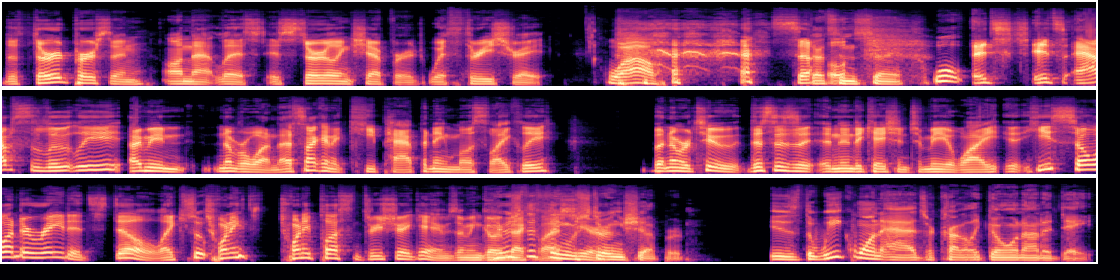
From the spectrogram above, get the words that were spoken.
The third person on that list is Sterling Shepard with three straight. Wow. so That's insane. Well, it's it's absolutely. I mean, number one, that's not going to keep happening most likely. But number two, this is a- an indication to me of why he's so underrated still. Like So- 20, 20 plus in three straight games. I mean, going Here's back the to thing last with year. Sterling Shepard is the week one ads are kind of like going on a date,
